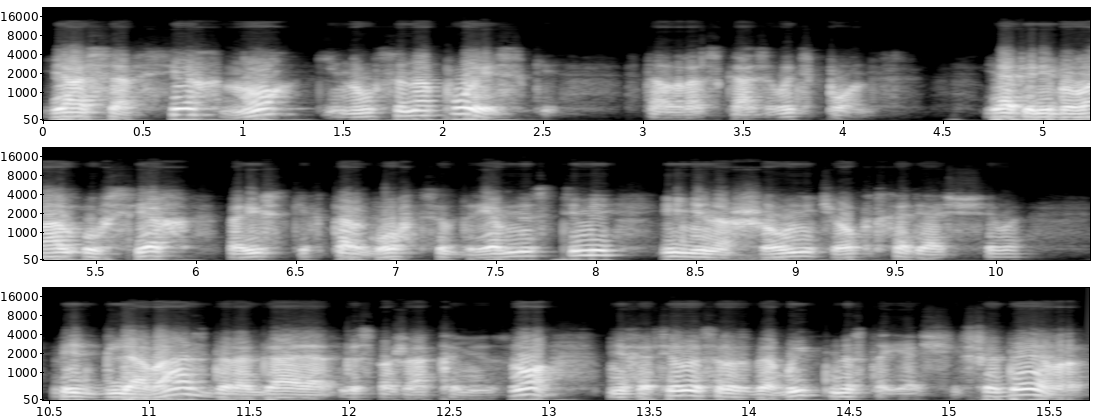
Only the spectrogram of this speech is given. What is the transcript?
я со всех ног кинулся на поиски, стал рассказывать Понс. Я перебывал у всех парижских торговцев древностями и не нашел ничего подходящего. Ведь для вас, дорогая госпожа Камизо, мне хотелось раздобыть настоящий шедевр.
